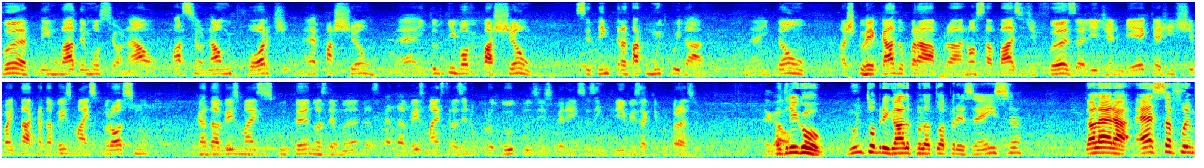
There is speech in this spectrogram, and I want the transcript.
fã tem um lado emocional, passional muito forte, né? paixão, né? e tudo que envolve paixão você tem que tratar com muito cuidado. Né? Então, acho que o recado para a nossa base de fãs ali de NBA é que a gente vai estar cada vez mais próximo, cada vez mais escutando as demandas, cada vez mais trazendo produtos e experiências incríveis aqui para o Brasil. Legal. Rodrigo, muito obrigado pela tua presença. Galera, essa foi,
